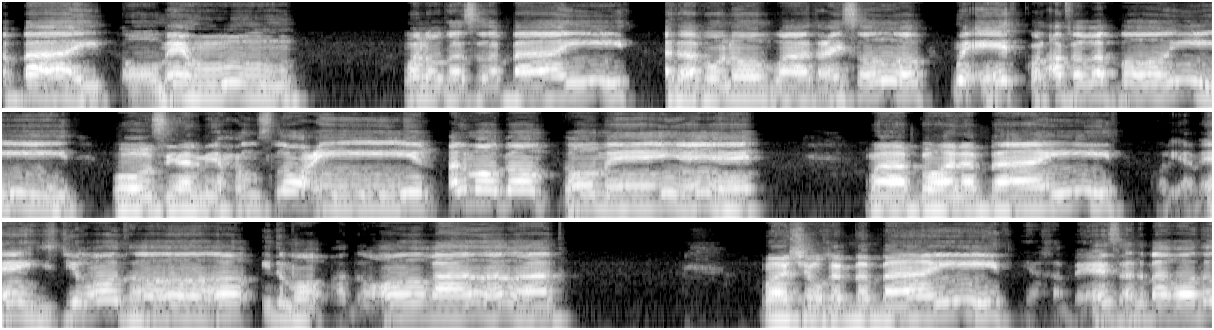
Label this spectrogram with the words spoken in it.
בבית אומהו ולא תעשו הבית את עוונו ואת עשו ואת כל עפר הבית ועושי על מחוץ לו עיר על מוגום דומה ובוא על הבית כל ימי הסג'ירותו ידמו עד עורב והשוכב בבית יכבס עד ברודו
